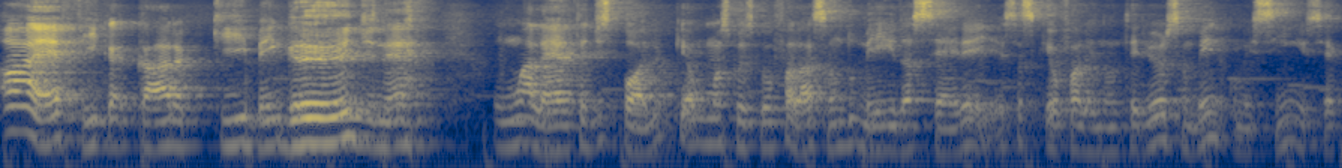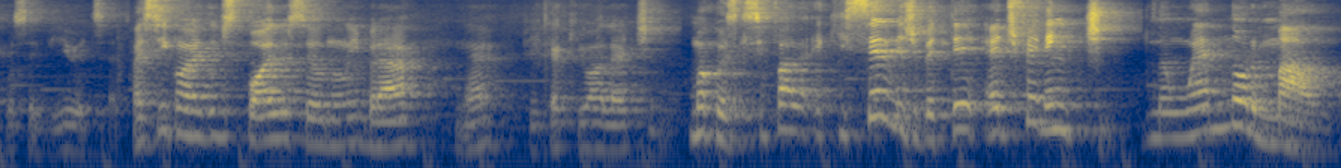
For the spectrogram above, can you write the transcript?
Ah, é, fica, cara, aqui bem grande, né? um alerta de spoiler, porque algumas coisas que eu vou falar são do meio da série, e essas que eu falei no anterior são bem no comecinho, se é que você viu, etc. Mas fica um alerta de spoiler, se eu não lembrar, né, fica aqui o alertinho. Uma coisa que se fala é que ser LGBT é diferente, não é normal,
